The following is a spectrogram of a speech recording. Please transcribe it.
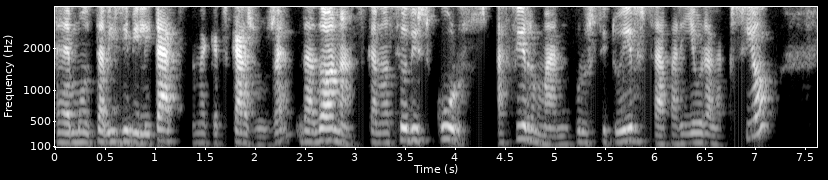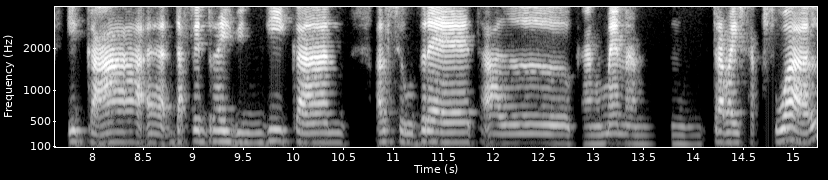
eh, molta visibilitat en aquests casos, eh, de dones que en el seu discurs afirmen prostituir-se per lliure elecció i que, eh, de fet, reivindiquen el seu dret al que anomenen treball sexual,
